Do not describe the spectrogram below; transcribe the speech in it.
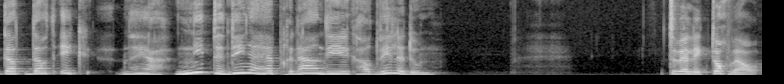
dat, dat ik nou ja, niet de dingen heb gedaan die ik had willen doen. Terwijl ik toch wel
